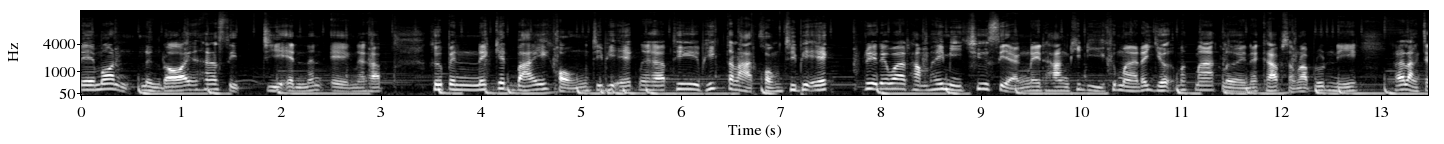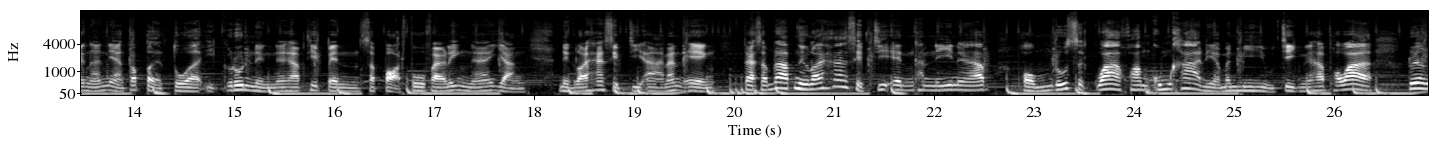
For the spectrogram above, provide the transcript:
Demon 150 GN นั่นเองนะครับ คือเป็น Naked Bike ของ GPX นะครับที่พลิกตลาดของ GPX เรียกได้ว่าทำให้มีชื่อเสียงในทางที่ดีขึ้นมาได้เยอะมากๆเลยนะครับสำหรับรุ่นนี้ และหลังจากนั้นเนี่ยก็เปิดตัวอีกรุ่นหนึ่งนะครับ ที่เป็น Sport Full Firing นะอย่าง 150 GR นั่นเอง แต่สำหรับ 150 GN คันนี้นะครับผมรู้สึกว่าความคุ้มค่าเนี่ยมันมีอยู่จริงนะครับ เพราะว่าเรื่อง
